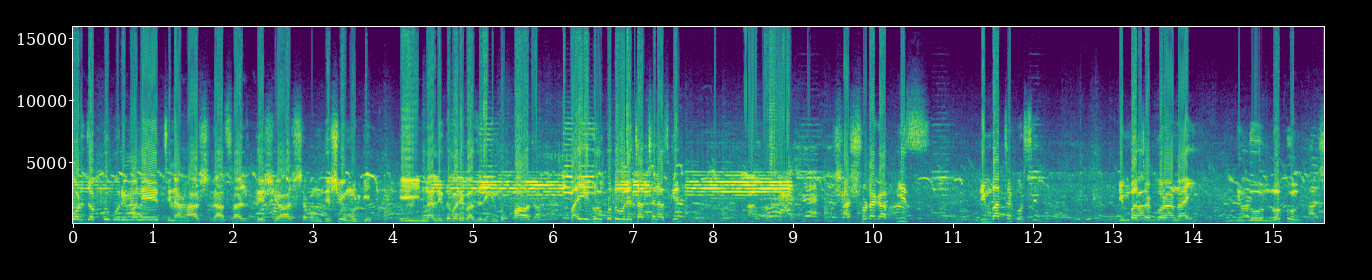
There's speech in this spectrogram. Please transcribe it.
পর্যাপ্ত পরিমাণে চীনা হাঁস রাজহাঁস, দেশীয় হাঁস এবং দেশীয় মুরগি এই নালিতাবাড়ি বাজারে কিন্তু পাওয়া যায়। ভাই, এগুলো কত করে চাচ্ছেন আজকে? সাতশো টাকা পিস ডিম বাচ্চা করছে? ডিম বাচ্চা করা নাই, কিন্তু নতুন হাঁস।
